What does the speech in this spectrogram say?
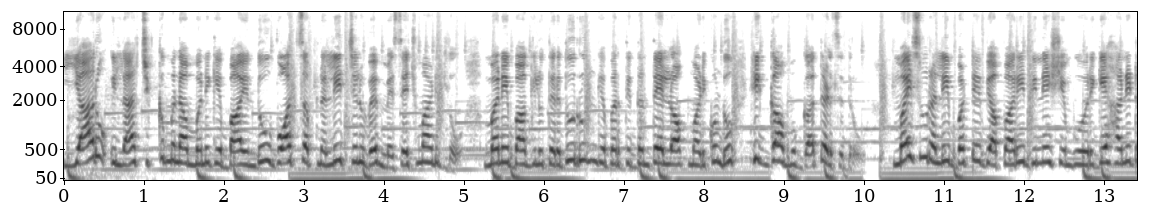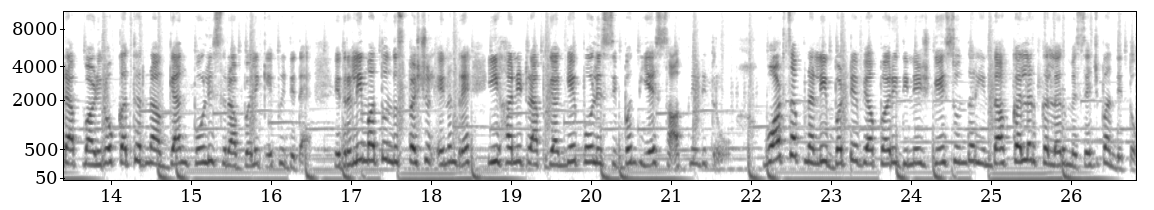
ಯಾರೂ ಇಲ್ಲ ಚಿಕ್ಕಮ್ಮನ ಮನೆಗೆ ಬಾ ಎಂದು ವಾಟ್ಸ್ಆಪ್ನಲ್ಲಿ ಚೆಲುವೆ ಮೆಸೇಜ್ ಮಾಡಿದ್ಲು. ಮನೆ ಬಾಗಿಲು ತೆರೆದು ರೂಮ್ಗೆ ಬರ್ತಿದ್ದಂತೆ ಲಾಕ್ ಮಾಡಿಕೊಂಡು ಹಿಗ್ಗ ಮುಗ್ಗ ಥಳಿಸಿದ್ರು. ಮೈಸೂರಲ್ಲಿ ಬಟ್ಟೆ ವ್ಯಾಪಾರಿ ದಿನೇಶ್ ಎಂಬುವರಿಗೆ ಹನಿ ಟ್ರ್ಯಾಪ್ ಮಾಡಿರೋ ಕತರ್ನ ಗ್ಯಾಂಗ್ ಪೊಲೀಸರ ಬಲಿಗೆ ಬಿದ್ದಿದೆ. ಇದರಲ್ಲಿ ಮತ್ತೊಂದು ಸ್ಪೆಷಲ್ ಏನಂದ್ರೆ, ಈ ಹನಿ ಟ್ರ್ಯಾಪ್ ಗ್ಯಾಂಗ್ಗೆ ಪೊಲೀಸ್ ಸಿಬ್ಬಂದಿಯೇ ಸಾಥ್ ನೀಡಿದ್ರು. ವಾಟ್ಸ್ಆಪ್ನಲ್ಲಿ ಬಟ್ಟೆ ವ್ಯಾಪಾರಿ ದಿನೇಶ್ಗೆ ಸುಂದರಿಯಿಂದ ಕಲರ್ ಕಲರ್ ಮೆಸೇಜ್ ಬಂದಿತ್ತು.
